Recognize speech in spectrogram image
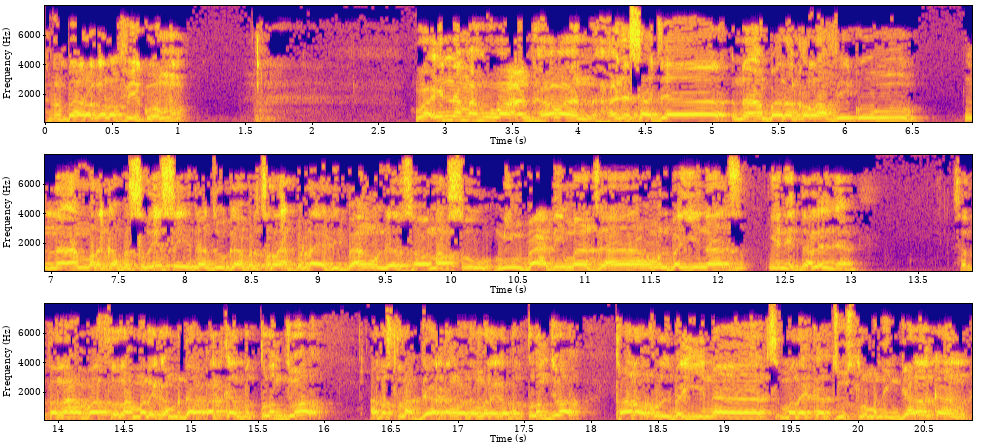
Barakallahu fikum. Wa inna ma huwa an hawan. Hanya saja na barakallahu fikum nah mereka berselisih dan juga bercerai-berai dibangun di atas hawa nafsu. Min ba'di ma ja'ahumul bayyinat. Ini dalilnya. Setelah apa? Setelah mereka mendapatkan petunjuk atau setelah datang kepada mereka petunjuk, tarakul bayyinat. Mereka justru meninggalkan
